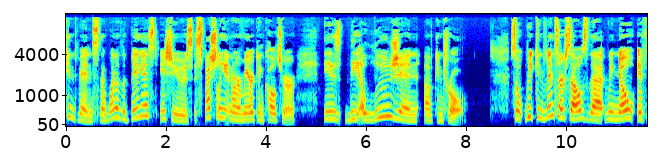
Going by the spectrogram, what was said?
convinced that one of the biggest issues, especially in our American culture, is the illusion of control. So we convince ourselves that we know if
